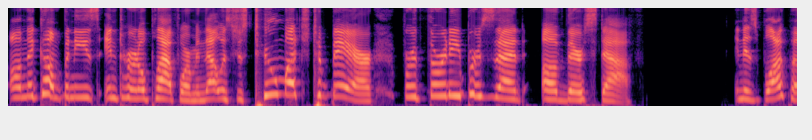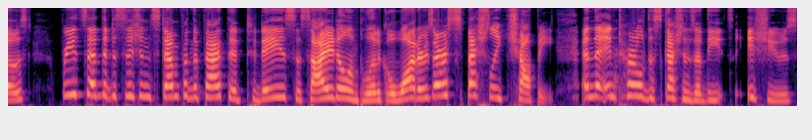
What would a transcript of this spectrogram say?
on the company's internal platform. And that was just too much to bear for 30% of their staff. In his blog post, Fried said the decision stemmed from the fact that today's societal and political waters are especially choppy, and the internal discussions of these issues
